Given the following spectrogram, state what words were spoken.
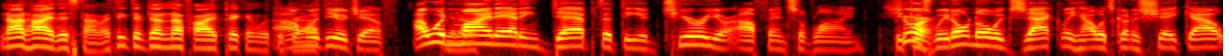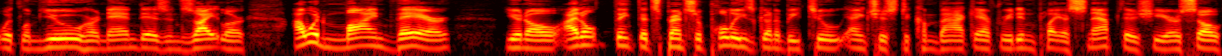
Not high this time. I think they've done enough high picking with the I'm draft. with you, Jeff. I wouldn't You know? mind adding depth at the interior offensive line Sure. because we don't know exactly how it's going to shake out with Lemieux, Hernandez, and Zeitler. I wouldn't mind there. You know, I don't think that Spencer Pulley's going to be too anxious to come back after he didn't play a snap this year. So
